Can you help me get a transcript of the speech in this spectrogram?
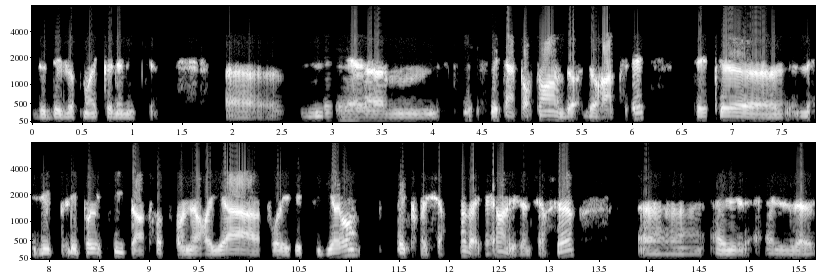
développement économique. Euh, euh, ce qui est important de, rappeler, c'est que euh, les, politiques d'entrepreneuriat pour les étudiants et pour les chercheurs d'ailleurs, les jeunes chercheurs, elles, elles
